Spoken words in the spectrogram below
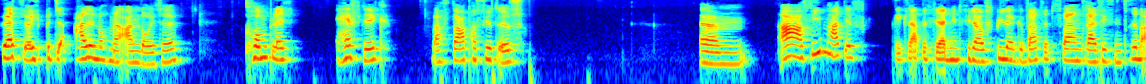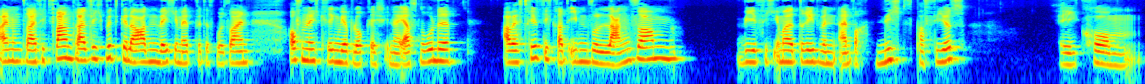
Hört sie euch bitte alle nochmal an, Leute. Komplett heftig, was da passiert ist. Ähm, ah, 7 hat jetzt geklappt. Es werden jetzt wieder auf Spieler gewartet. 32 sind drin, 31, 32 wird geladen. Welche Map wird es wohl sein? Hoffentlich kriegen wir Blockdash in der ersten Runde. Aber es dreht sich gerade eben so langsam, wie es sich immer dreht, wenn einfach nichts passiert. Ey, komm.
